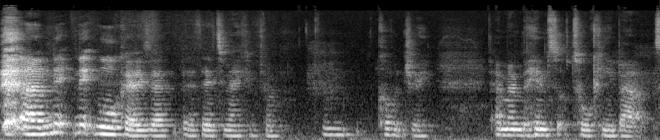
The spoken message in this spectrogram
But, um, Nick Nick Walker is a, a theatre maker from from Coventry. I remember him sort of talking about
